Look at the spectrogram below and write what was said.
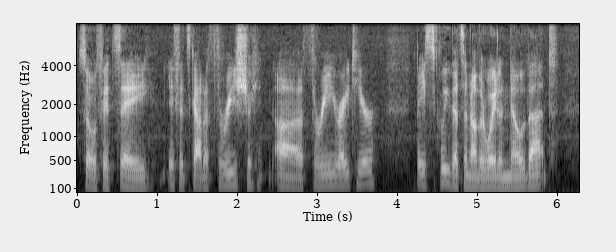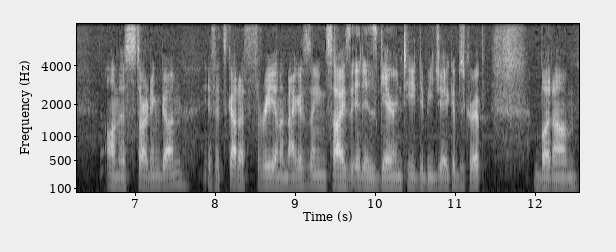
So if it's a if it's got a three uh, three right here, basically that's another way to know that on this starting gun. If it's got a three on the magazine size, it is guaranteed to be Jacob's grip. But um,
